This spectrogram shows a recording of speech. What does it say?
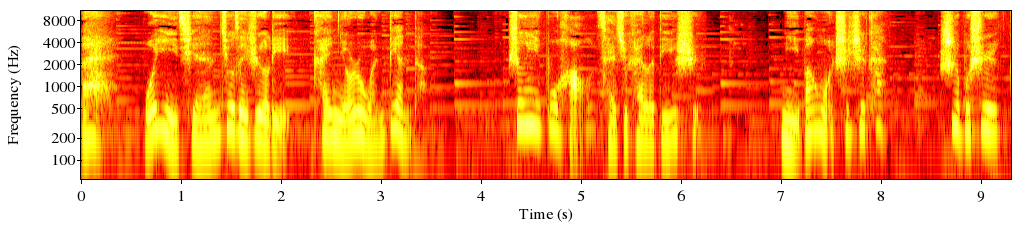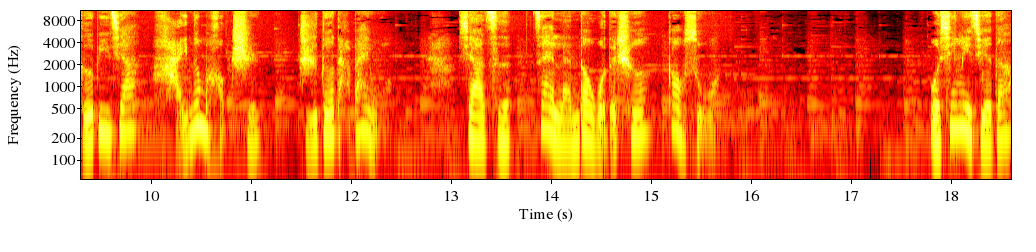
哎，我以前就在这里开牛肉丸店的，生意不好才去开了的士。你帮我吃吃看，是不是隔壁家还那么好吃，值得打败我？下次再拦到我的车，告诉我。”我心里觉得。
